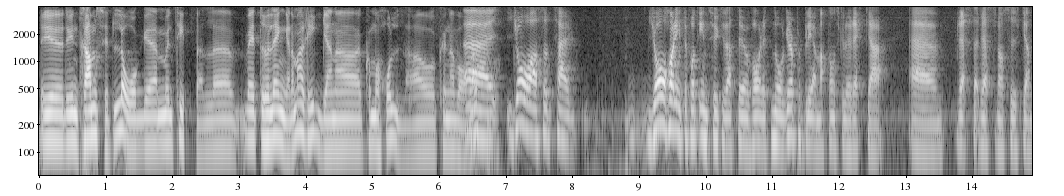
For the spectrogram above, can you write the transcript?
Det är ju det är en tramsigt låg eh, multipel. Eh, vet du hur länge de här riggarna kommer hålla och kunna vara Eh, verksamma? ja, alltså så här. Jag har inte fått intrycket att det har varit några problem att de skulle räcka eh, rest, resten av cykeln.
